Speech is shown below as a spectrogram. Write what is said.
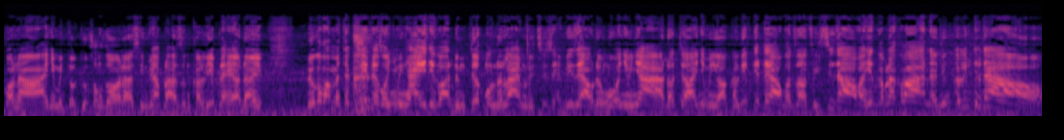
Còn là anh em mình thưởng thức xong rồi là xin phép là dừng clip này ở đây. Nếu các bạn mà thấy clip này của anh mình hay thì các bạn đừng tiếc một lượt like, một lượt chia sẻ video để ủng hộ nhiều nha. Đó chờ anh em mình ở clip tiếp theo. Còn giờ thì xin chào và hẹn gặp lại các bạn ở những clip tiếp theo.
